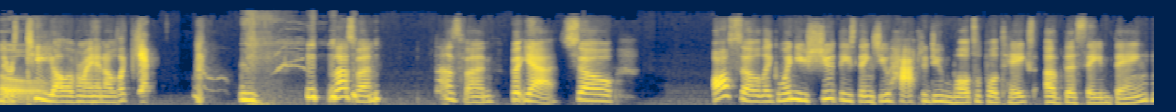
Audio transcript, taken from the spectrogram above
and there was Oh. tea all over my hand. I was like, shit. that was fun. That was fun. But yeah, so also like when you shoot these things, you have to do multiple takes of the same thing.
